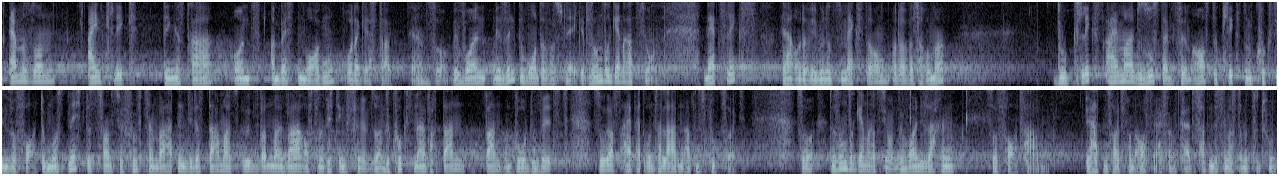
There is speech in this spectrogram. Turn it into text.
Amazon, ein Klick, Ding ist da und am besten morgen oder gestern. Ja, so, wir, wollen, wir sind gewohnt, dass das schnell geht. Das ist unsere Generation. Netflix, ja, oder wir benutzen Maxstorm oder was auch immer. Du klickst einmal, du suchst deinen Film aus, du klickst und guckst ihn sofort. Du musst nicht bis 20.15 Uhr warten, wie das damals irgendwann mal war, auf den richtigen Film, sondern du guckst ihn einfach dann, wann und wo du willst. Sogar aufs iPad runterladen, ab ins Flugzeug. So, das ist unsere Generation. Wir wollen die Sachen sofort haben. Wir hatten es heute von Aufmerksamkeit. Das hat ein bisschen was damit zu tun.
